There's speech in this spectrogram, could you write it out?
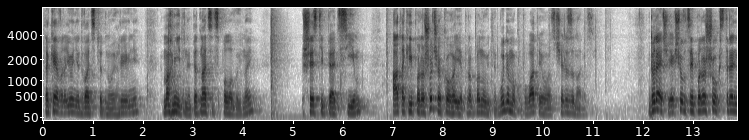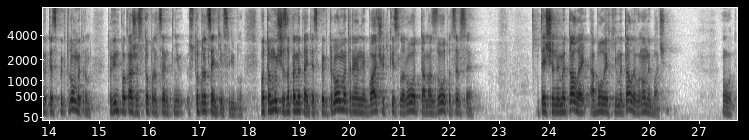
таке в районі 21 гривні, магнітне 15,5, 6,5-7. А такий порошочок, кого є, пропонуйте. Будемо купувати його у вас через аналіз. До речі, якщо в цей порошок стрельнути спектрометром, то він покаже 100%, 100% срібло. Тому що, запам'ятайте, спектрометри не бачать кислород, там азот, це все. Те, що не метали або легкі метали, воно не бачить. От.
